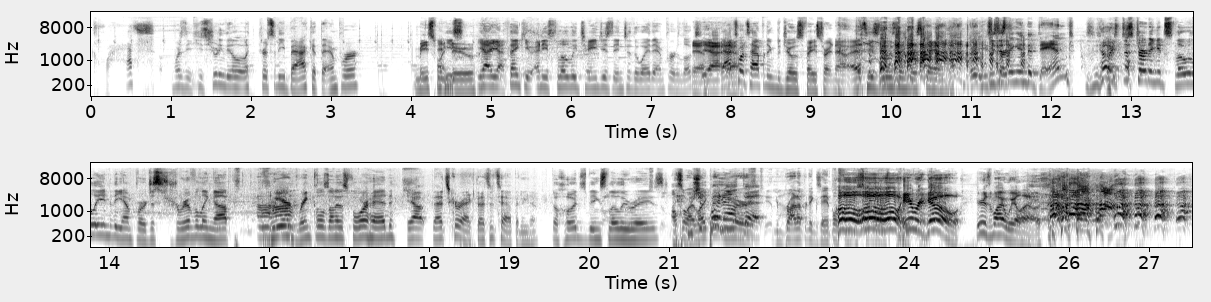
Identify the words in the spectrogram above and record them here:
glass? What is he? He's shooting the electricity back at the Emperor. Mace And he's- Windu. Yeah, yeah. Thank you. And he slowly changes into the way the Emperor looks. Yeah. Yeah, That's yeah. what's happening to Joe's face right now as he's losing this game. Wait, he's, turning into Dan? No, he's just turning it slowly into the Emperor, just shriveling up, Uh-huh. weird wrinkles on his forehead. yeah, that's correct. That's what's happening. The hood's being slowly raised. Also, I like that, you're- that- you brought up an example. Oh, from the Star oh, oh, here we go. Here's my wheelhouse.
